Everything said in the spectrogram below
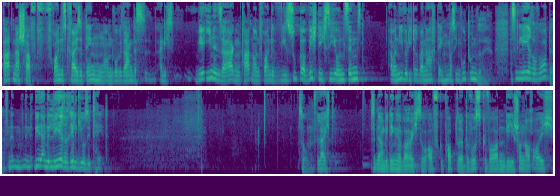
Partnerschaft, Freundeskreise denken und wo wir sagen, dass eigentlich wir ihnen sagen, Partner und Freunde, wie super wichtig sie uns sind, aber nie wirklich darüber nachdenken, was ihnen gut tun würde. Das sind leere Worte, wie eine leere Religiosität. So, vielleicht sind irgendwie Dinge bei euch so aufgepoppt oder bewusst geworden, die schon auch euch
